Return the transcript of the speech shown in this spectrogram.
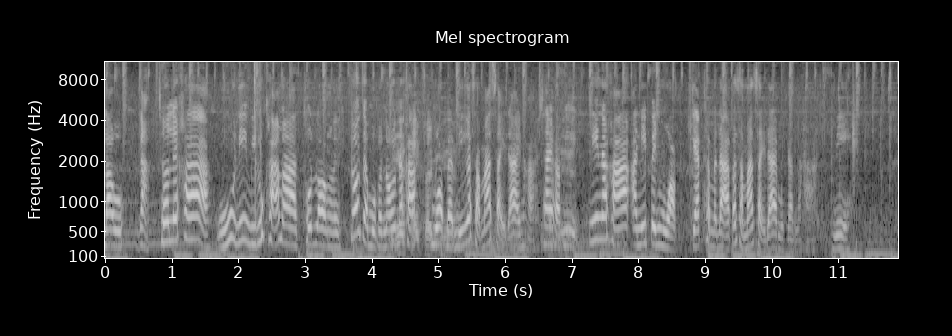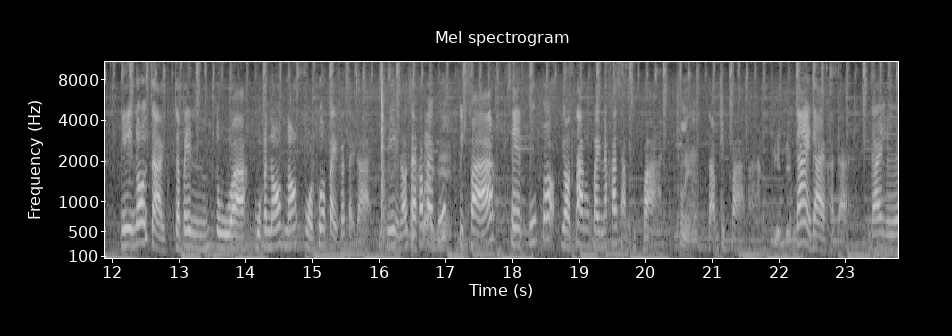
เราน่ะเชิญเลยค่ะอู้นี่มีลูกค้ามาทดลองเลย นอกจากหมวกกันน็อกนะคะใส่ใส่หมวกแบบนี้ก็สามารถใส่ได้นะคะ ใช่ค่ะพี่ นี่นะคะ อันนี้เป็นหมวกแก๊ปธรรมดาก็สามารถใส่ได้เหมือนกันนะคะ นี่ นี่นอกจากจะเป็นตัวหมวกกันน็อกเนาะ หมวกทั่วไปก็ใส่ได้ นี่เราใส่เข้าไปปุ๊บปิดฝาเสร็จปุ๊บก็หยอดตังค์ไปนะคะ 30 บาท เท่าไหร่ฮะ30 บาทค่ะเหรียญได้ไหมได้ได้ค่ะได้ได้เลย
